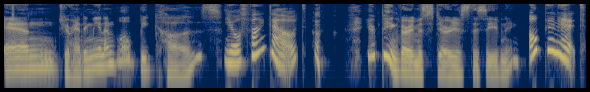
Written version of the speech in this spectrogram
and you're handing me an envelope because You'll find out. you're being very mysterious this evening. Open it.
